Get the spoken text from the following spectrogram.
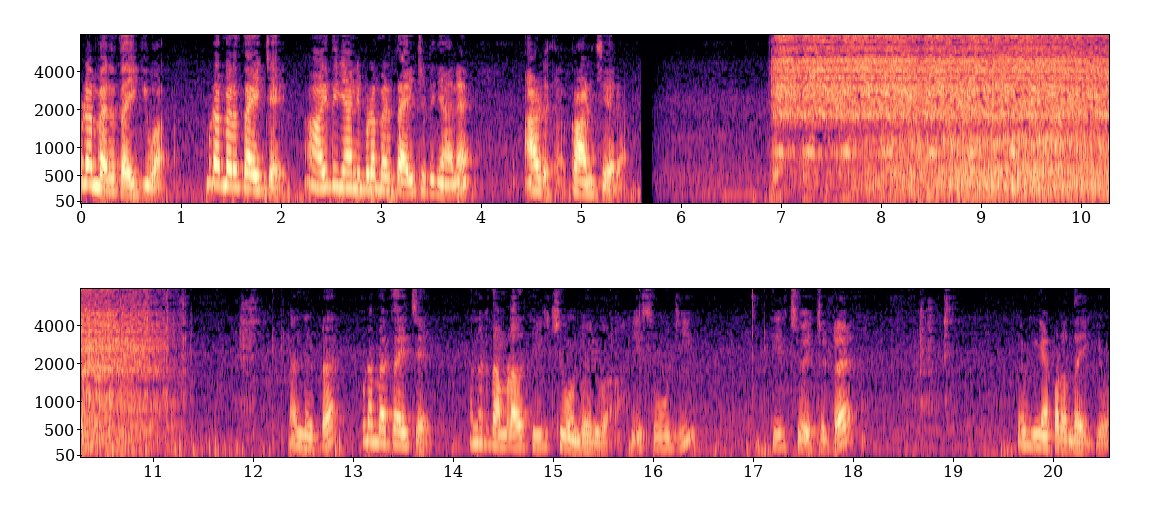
ഇവിടം വരെ തയ്ക്കുക. ഇവിടം വരെ തയ്ച്ചേ. ആ ഇത് ഞാൻ ഇവിടം വരെ തയ്ച്ചിട്ട് ഞാൻ കാണിച്ചു തരാം. എന്നിട്ട് ഇവിടം വരെ തയ്ച്ചേ. എന്നിട്ട് അത് തിരിച്ചു കൊണ്ടുവരിക. ഈ സൂചി തിരിച്ചു വെച്ചിട്ട് ഇങ്ങപ്പുറം തയ്ക്കുക.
